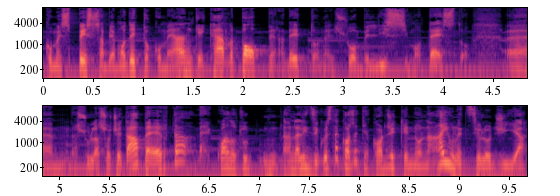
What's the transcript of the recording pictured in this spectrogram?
come spesso abbiamo detto, come anche Karl Popper ha detto nel suo bellissimo testo ehm, sulla società aperta, beh, quando tu analizzi queste cose ti accorgi che non hai un'eziologia,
